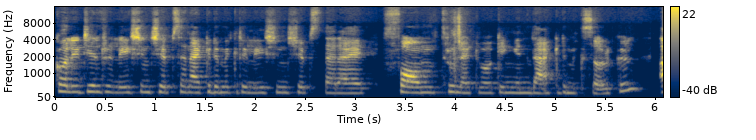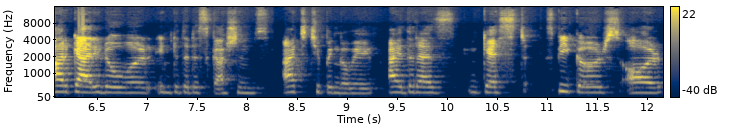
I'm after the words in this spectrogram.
collegial relationships and academic relationships that I form through networking in the academic circle are carried over into the discussions at Chipping Away, either as guest speakers or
